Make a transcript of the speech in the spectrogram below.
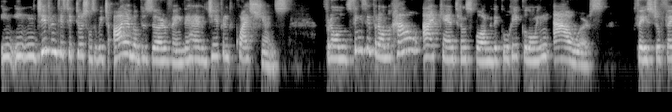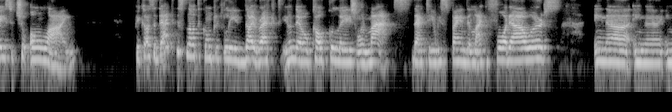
in, in different institutions which I am observing, they have different questions from things from how I can transform the curriculum in hours face-to-face -to, online because that is not completely direct, you know, calculation or maths that you spend like four hours in a, in, a, in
